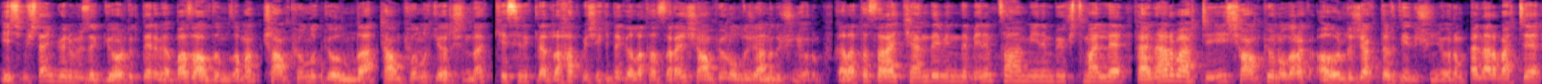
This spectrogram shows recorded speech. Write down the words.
geçmişten günümüzde gördüklerime baz aldığım zaman şampiyonluk yolunda, şampiyonluk yarışında kesinlikle rahat bir şekilde Galatasaray'ın şampiyon olacağını düşünüyorum. Galatasaray kendi evinde benim tahminim büyük ihtimalle Fenerbahçe'yi şampiyon olarak ağırlayacaktır diye düşünüyorum. Fenerbahçe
